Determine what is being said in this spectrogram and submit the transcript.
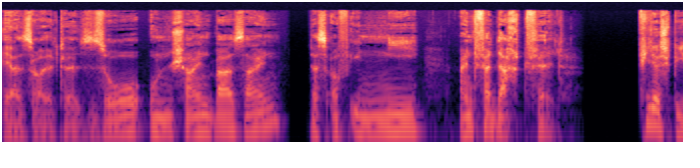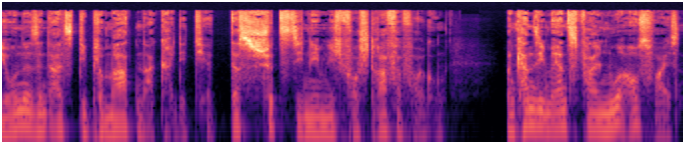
Er sollte so unscheinbar sein, dass auf ihn nie ein Verdacht fällt. Viele Spione sind als Diplomaten akkreditiert. Das schützt sie nämlich vor Strafverfolgung. Man kann sie im Ernstfall nur ausweisen.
